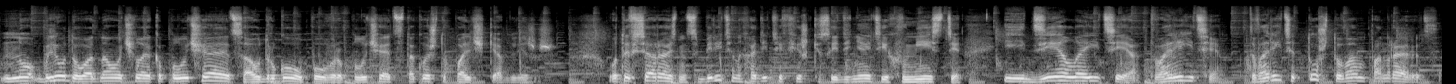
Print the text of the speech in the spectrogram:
Но блюдо у одного человека получается, а у другого повара получается такое, что пальчики оближешь. Вот и вся разница. Берите, находите фишки, соединяйте их вместе и делайте, творите. Творите то, что вам понравится.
